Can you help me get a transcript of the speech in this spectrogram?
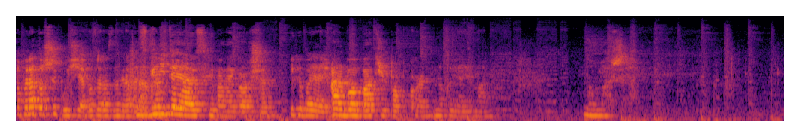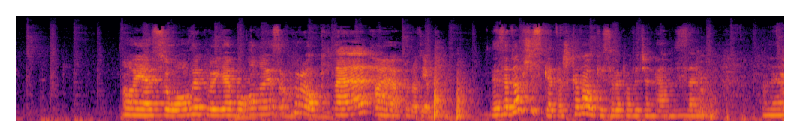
Operator szykuj się, bo zaraz nagramy razem. Zgnite ja jest chyba najgorsze. I chyba ja je mam. Albo butter popcorn. No to ja je mam. No masz je. O Jezu, wypluję, bo ono jest okropne. A ja chyba zjem. Zadam wszystkie też, kawałki sobie powyciągałam z zębów. Ale...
